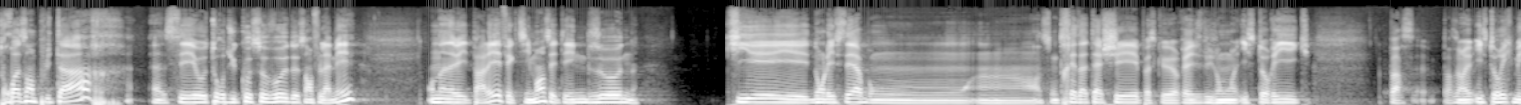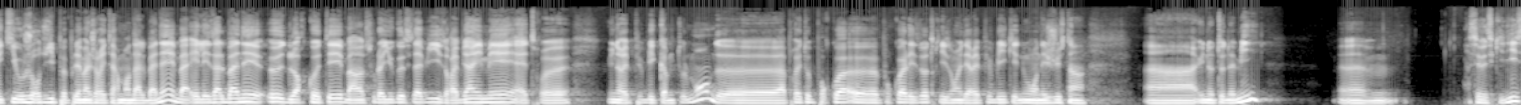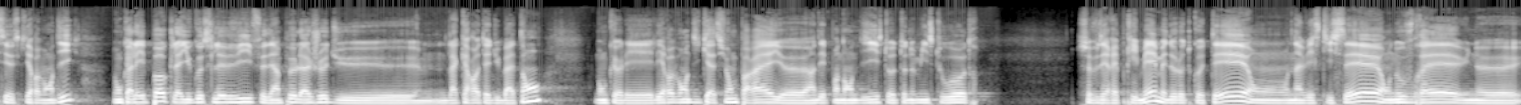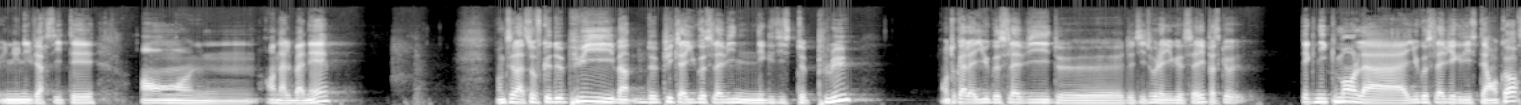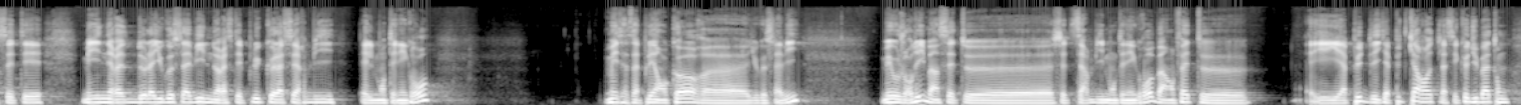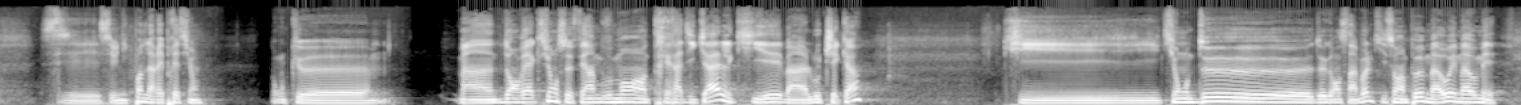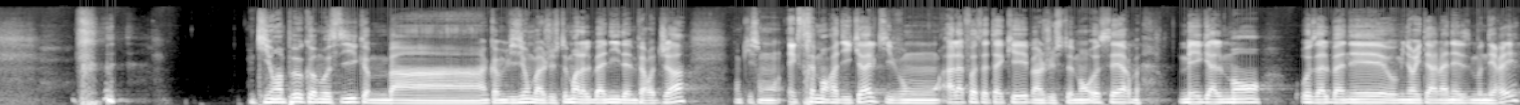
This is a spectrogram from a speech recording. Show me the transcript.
trois ans plus tard, euh, c'est au tour du Kosovo de s'enflammer. On en avait parlé, effectivement, c'était une zone qui est dont les Serbes sont très attachés parce que raison historique, historique, mais qui aujourd'hui peuplait majoritairement d'Albanais. Bah, et les Albanais, eux, de leur côté, bah, sous la Yougoslavie, ils auraient bien aimé être euh, une république comme tout le monde. Euh, après tout, pourquoi, les autres, ils ont des républiques et nous, on est juste un, un- une autonomie? C'est eux ce qu'ils disent, c'est eux ce qu'ils revendiquent. Donc à l'époque, la Yougoslavie faisait un peu la jeu du, de la carotte et du bâton. Donc euh, les, les revendications, pareil, euh, indépendantistes, autonomistes ou autres, se faisaient réprimer, mais de l'autre côté, on, investissait, on ouvrait une, une université en, en albanais. Donc c'est là. Sauf que depuis, ben, depuis que la Yougoslavie n'existe plus, en tout cas la Yougoslavie de, de Tito, la Yougoslavie, parce que techniquement la Yougoslavie existait encore, c'était, mais de la Yougoslavie, il ne restait plus que la Serbie et le Monténégro. Mais ça s'appelait encore euh, Yougoslavie. Mais aujourd'hui, ben, cette, euh, cette Serbie-Monténégro, ben, en fait, euh, il n'y a, plus de- il a plus de carottes, là, c'est que du bâton. C'est uniquement de la répression. Donc, euh, ben, dans réaction, se fait un mouvement très radical qui est ben, l'Ucheka, qui, qui ont deux, deux grands symboles qui sont un peu Mao et Mahomet. qui ont un peu comme aussi, comme, ben, comme vision, ben, justement, l'Albanie d'Enver. Donc, ils sont extrêmement radicales, qui vont à la fois s'attaquer, ben, justement, aux Serbes, mais également aux Albanais, aux minorités albanaises modérées.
